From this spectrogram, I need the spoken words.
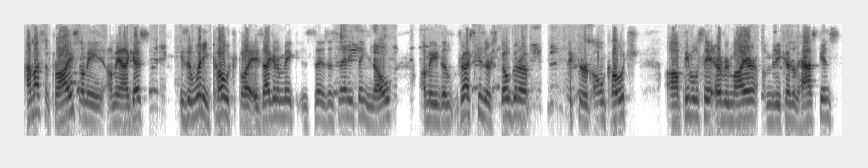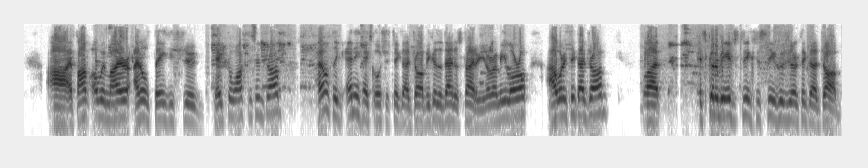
I'm not surprised. I mean, I mean, I guess he's a winning coach, but is that gonna make is this anything? No. I mean, the Redskins are still gonna pick their own coach. Uh, people say Urban Meyer because of Haskins. Uh, if I'm Urban Meyer, I don't think he should take the Washington job. I don't think any head coach should take that job because of Daniel Snyder. You know what I mean, Laurel? I wouldn't take that job, but it's going to be interesting to see who's going to take that job.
